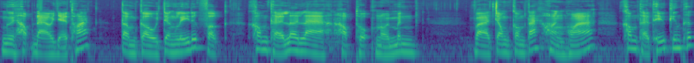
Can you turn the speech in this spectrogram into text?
người học đạo giải thoát, tầm cầu chân lý đức phật không thể lơ là học thuật nội minh và trong công tác hoàng hóa không thể thiếu kiến thức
